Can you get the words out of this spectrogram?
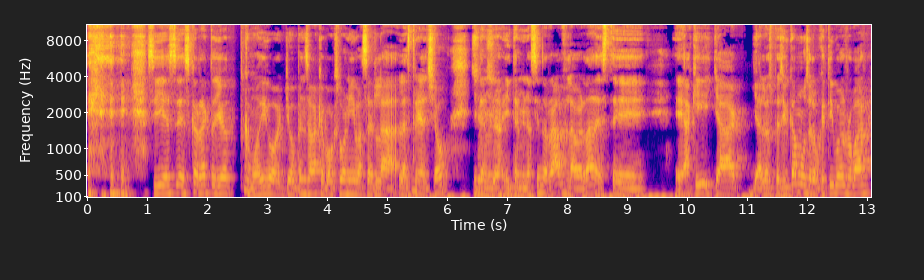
Sí, es, es correcto. Yo, como digo, yo pensaba que Box Bunny iba a ser la, la estrella del show y, Sí, terminó, y terminó siendo Ralph, la verdad. Este eh, aquí ya, ya lo especificamos. El objetivo es robar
